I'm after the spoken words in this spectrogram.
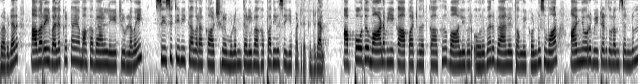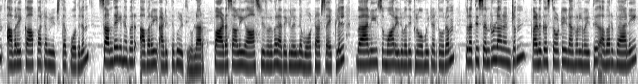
உறவினர் அவரை வலுக்கட்டாயமாக வேனில் ஏற்றியுள்ளமை சிசிடிவி கேமரா காட்சிகள் மூலம் தெளிவாக பதிவு செய்யப்பட்டிருக்கின்றன. அப்போது மாணவியை காப்பாற்றுவதற்காக வாலிபர் ஒருவர் வேனில் தொங்கிக் கொண்டு சுமார் ஐநூறு மீட்டர் தூரம் சென்றும் அவரை காப்பாற்ற முயற்சித்த போதிலும் சந்தேக நபர் அவரை அடித்து வீழ்த்தியுள்ளார். பாடசாலை ஆசிரியர் ஒருவர் அருகிலிருந்த மோட்டார் சைக்கிளில் வேனை சுமார் இருபது கிலோமீட்டர் தூரம் துரத்தி சென்றுள்ளார் என்றும் கடுகஸ்தோட்டை நகரில் வைத்து அவர் வேனை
